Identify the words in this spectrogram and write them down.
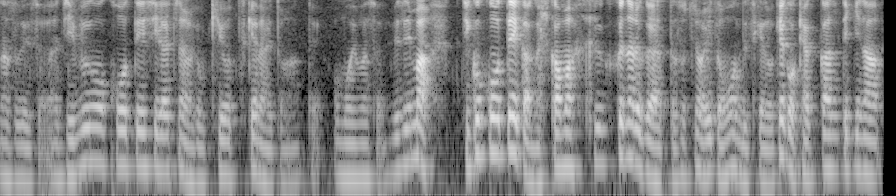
謎ですよね。自分を肯定しがちなので気をつけないとなって思いますよね。別にまあ、自己肯定感が低くなるぐらいだったらそっちの方がいいと思うんですけど、結構客観的な、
